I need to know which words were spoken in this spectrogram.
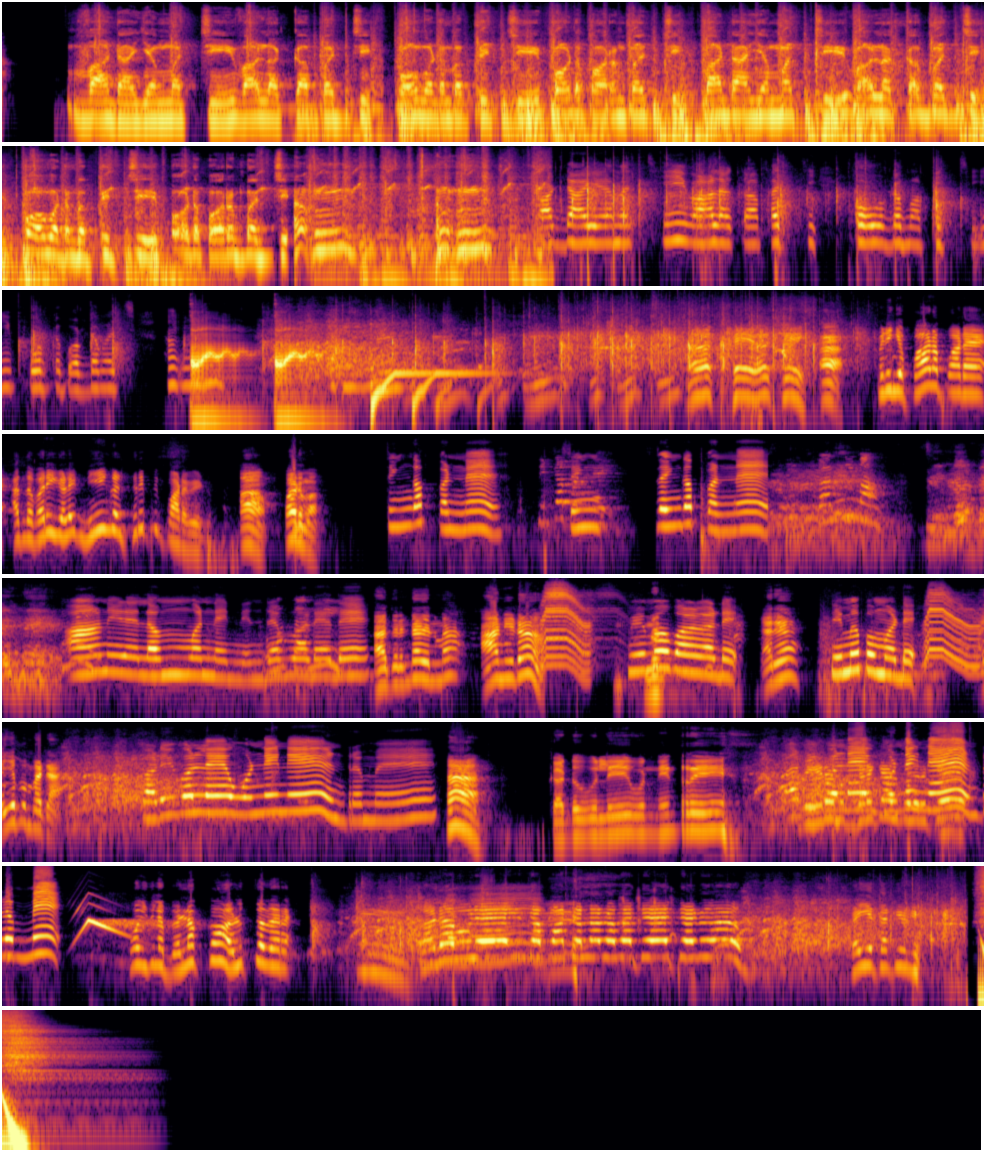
வாடாய மச்சி வாழக்க பச்சி போ உடம்ப பிச்சி போட போறம் பச்சி. வாடாய மச்சி வாழக்க பச்சி போ உடம்ப பிச்சி போட போறம் பச்சி. மச்சி வாழக்கா பச்சி. போட்டமா பிச்சி போட்ட போட்ட மச்சி ஓகே ஓகே. ஆ இப்போ நீங்கள் பாட பாட அந்த வரிகளை நீங்கள் திருப்பி பாட வேண்டும். ஆ பாடுமா. சிங்கப்பண்ணே. சிங் சிங்கப்பண்ணே. ஆணிலம் ஒன்னை நின்றபடலே அது ரெண்டாவது என்னமா ஆனிடம் யாரு? நிமபமடே ஐயப்பன் பாட்டா கடைவல்லே ஒன்னை நேன்றமே. ஆ கடவுளே நமக்கு கிடைக்காது போல இருக்கு. நேன்றமே. ஓ இதுல விளக்கம் அழுத்த வேற. கடவுளே இந்த பாட்டெல்லாம் நம்ம கேட்கணும். கையை தட்டி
